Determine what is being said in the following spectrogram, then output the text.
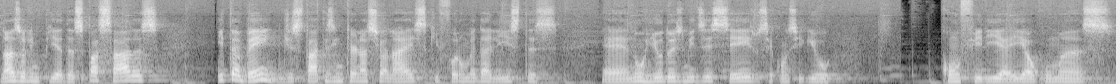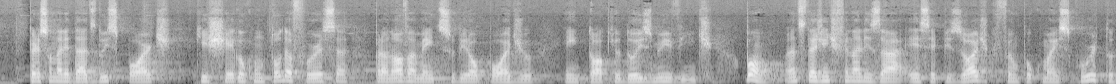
nas Olimpíadas passadas e também destaques internacionais que foram medalhistas é, no Rio 2016. Você conseguiu conferir aí algumas personalidades do esporte que chegam com toda a força para novamente subir ao pódio em Tóquio 2020. Bom, antes da gente finalizar esse episódio, que foi um pouco mais curto,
